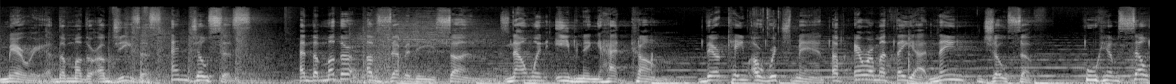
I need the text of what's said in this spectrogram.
Mary, the mother of Jesus, and Joseph, and the mother of Zebedee's sons. Now, when evening had come, there came a rich man of Arimathea named Joseph who himself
